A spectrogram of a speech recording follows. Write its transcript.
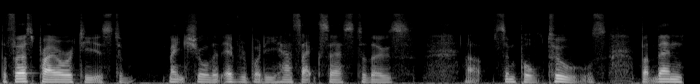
the first priority is to make sure that everybody has access to those uh, simple tools. But then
